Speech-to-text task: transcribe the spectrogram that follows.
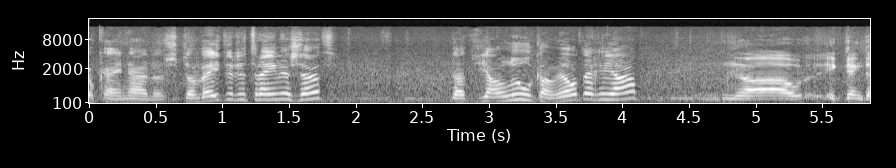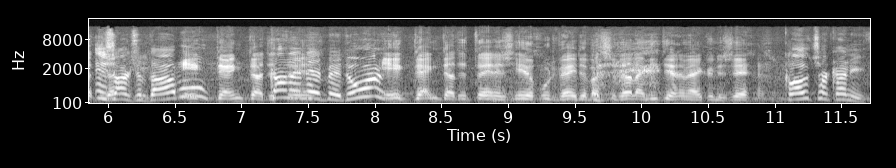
Oké, nou dus, dan weten de trainers dat. Dat Jan Lul kan wel tegen Jaap. Nou, ik denk dat... Is dat- acceptabel? Ik denk dat de Kan er net mee door? Ik denk dat de trainers heel goed weten wat ze wel en niet tegen mij kunnen zeggen. Klootzak kan niet.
